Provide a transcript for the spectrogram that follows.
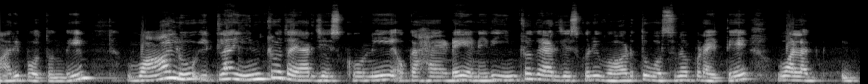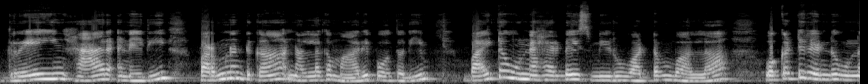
మారిపోతుంది. వాళ్ళు ఇట్లా ఇంట్లో తయారు చేసుకొని ఒక హెయిర్ డే అనేది ఇంట్లో తయారు చేసుకొని వాడుతూ వస్తున్నప్పుడు అయితే వాళ్ళ గ్రేయింగ్ హెయిర్ అనేది పర్మనెంట్గా నల్లగా మారిపోతుంది. బయట ఉన్న హెయిర్ డైస్ మీరు వాడటం వల్ల ఒకటి రెండు ఉన్న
